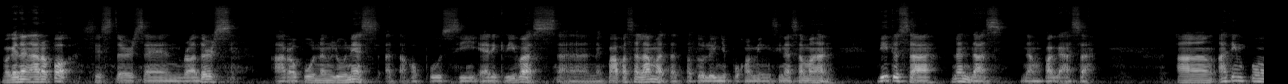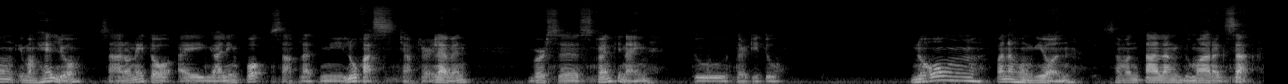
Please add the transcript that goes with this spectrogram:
Magandang araw po, sisters and brothers. Araw po ng lunes at ako po si Eric Rivas. na nagpapasalamat at patuloy niyo po kaming sinasamahan dito sa Landas ng Pag-asa. Ang ating pong ebanghelyo sa araw na ito ay galing po sa aklat ni Lucas chapter 11 verses 29 to 32. Noong panahong yon, samantalang dumaragsa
